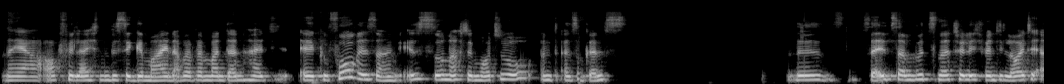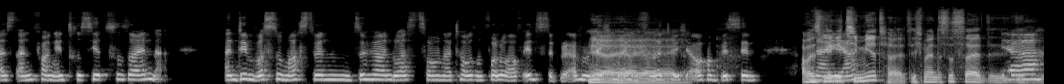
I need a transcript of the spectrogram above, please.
naja, auch vielleicht ein bisschen gemein, aber wenn man dann halt Elke Vogelsang ist, so nach dem Motto, und also ganz äh, seltsam wird's natürlich, wenn die Leute erst anfangen, interessiert zu sein an dem, was du machst, wenn sie hören, du hast 200.000 Follower auf Instagram. Ja, ich meine, ja, das ja, ist natürlich auch ein bisschen. Aber es naja. legitimiert halt. Ich meine, das ist halt, ja.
